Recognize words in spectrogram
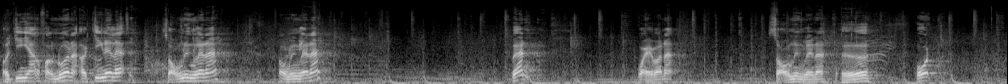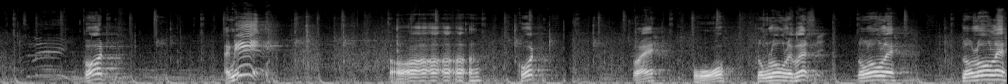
เอาจริงยังฝั่งนู้นอะเอาจริงได้แล้วสองหนึ่งแล้วนะสองหนึ่งแล้วนะเพื่อน ไหวปะนะสองหนึ่งเลยนะ เออโคตรโคตรทางนี้อ๋ออ๋ออ๋ออ๋อโคตรสวยโอ้โหลงๆเลยเพื่อนลงๆเลยลงๆเลย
